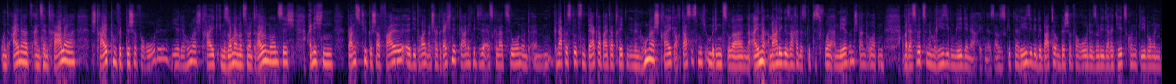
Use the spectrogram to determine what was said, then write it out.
Und einer, ein zentraler Streitpunkt wird Bischofferode, hier der Hungerstreik im Sommer 1993, eigentlich ein ganz typischer Fall. Äh, die die Treuhandanstalt rechnet gar nicht mit dieser Eskalation und ähm, knappes Dutzend Bergarbeiter treten in den Hungerstreik. Auch das ist nicht unbedingt sogar eine einmalige Sache, das gibt es vorher an mehreren Standorten, aber das wird zu einem riesigen Medienereignis. Also es gibt eine riesige Debatte um Bischofferode, Solidaritätskundgebungen,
